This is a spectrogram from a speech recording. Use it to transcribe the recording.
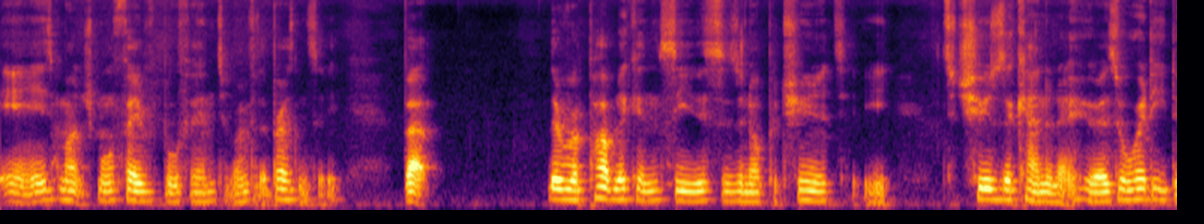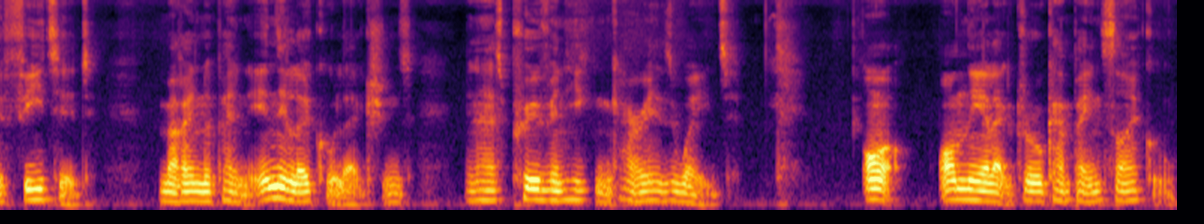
is much more favourable for him to run for the presidency. But the Republicans see this as an opportunity to choose a candidate who has already defeated Marine Le Pen in the local elections and has proven he can carry his weight. Or on the electoral campaign cycle.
